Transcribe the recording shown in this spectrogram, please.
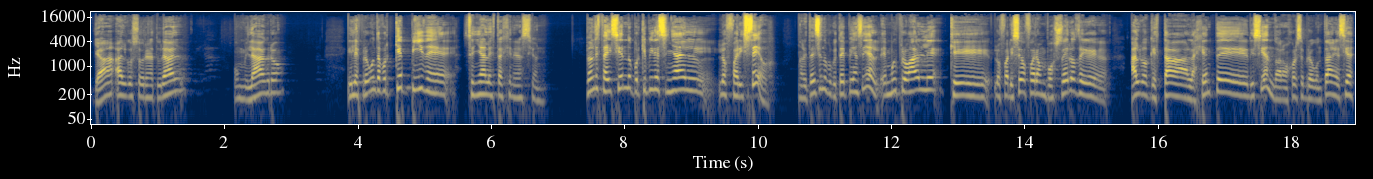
¿Ya? ¿Algo sobrenatural? ¿Un milagro? Y les pregunta, ¿por qué pide señal esta generación? No le está diciendo por qué pide señal los fariseos. No le está diciendo porque ustedes piden señal. Es muy probable que los fariseos fueran voceros de algo que estaba la gente diciendo. A lo mejor se preguntaban y decían,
